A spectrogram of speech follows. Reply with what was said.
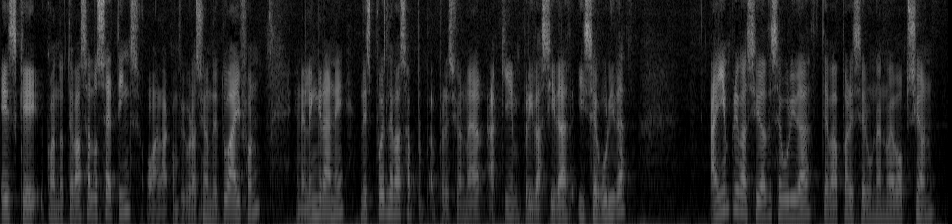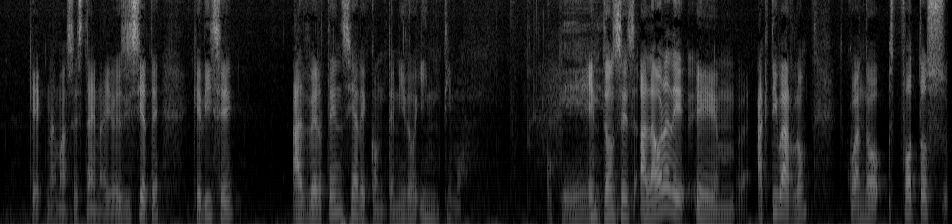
es que cuando te vas a los settings o a la configuración de tu iPhone, en el engrane, después le vas a pr- a presionar aquí en privacidad y seguridad. Ahí en privacidad y seguridad te va a aparecer una nueva opción, que nada más está en iOS 17, que dice advertencia de contenido íntimo. Entonces, a la hora de eh, activarlo, cuando fotos,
